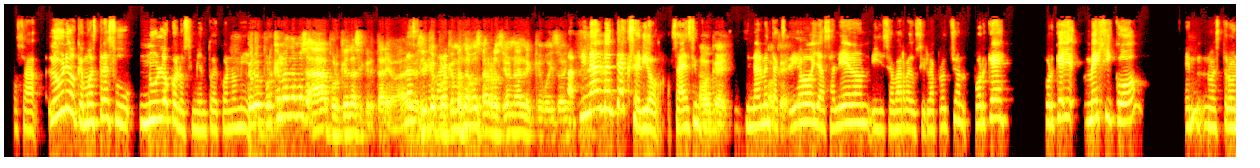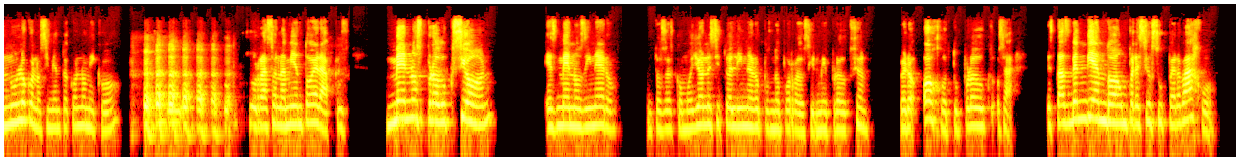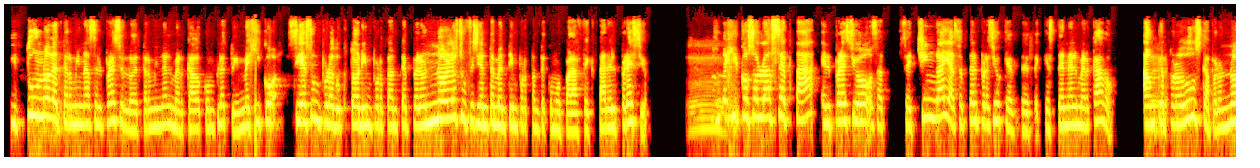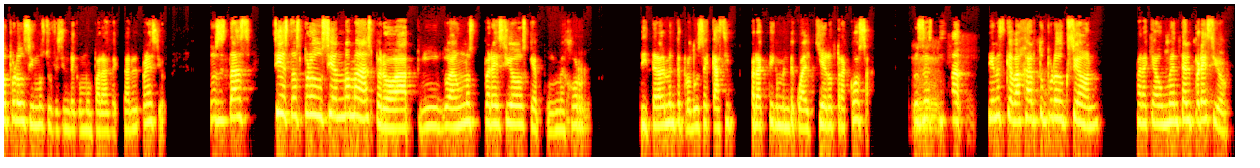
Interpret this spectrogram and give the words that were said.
o sea, lo único que muestra es su nulo conocimiento de economía. Pero ¿por qué mandamos? Ah, porque es la secretaria, ¿vale? Así que ¿por qué mandamos a Rocío Nale? ¿Qué güey soy? Finalmente accedió, o sea, es importante. Finalmente accedió, ya salieron y se va a reducir la producción. ¿Por qué? Porque México, en nuestro nulo conocimiento económico, su razonamiento era, pues, menos producción es menos dinero. Entonces, como yo necesito el dinero, pues no puedo reducir mi producción. Pero ojo, tu producto, o sea, estás vendiendo a un precio súper bajo y tú no determinas el precio, lo determina el mercado completo. Y México sí es un productor importante, pero no lo suficientemente importante como para afectar el precio. Mm. México solo acepta el precio, o sea, se chinga y acepta el precio que, que esté en el mercado, aunque produzca, pero no producimos suficiente como para afectar el precio. Entonces estás, sí, estás produciendo más, pero a, pues, a unos precios que pues, mejor literalmente produce casi prácticamente cualquier otra cosa. Entonces, mm. tienes que bajar tu producción para que aumente el precio.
